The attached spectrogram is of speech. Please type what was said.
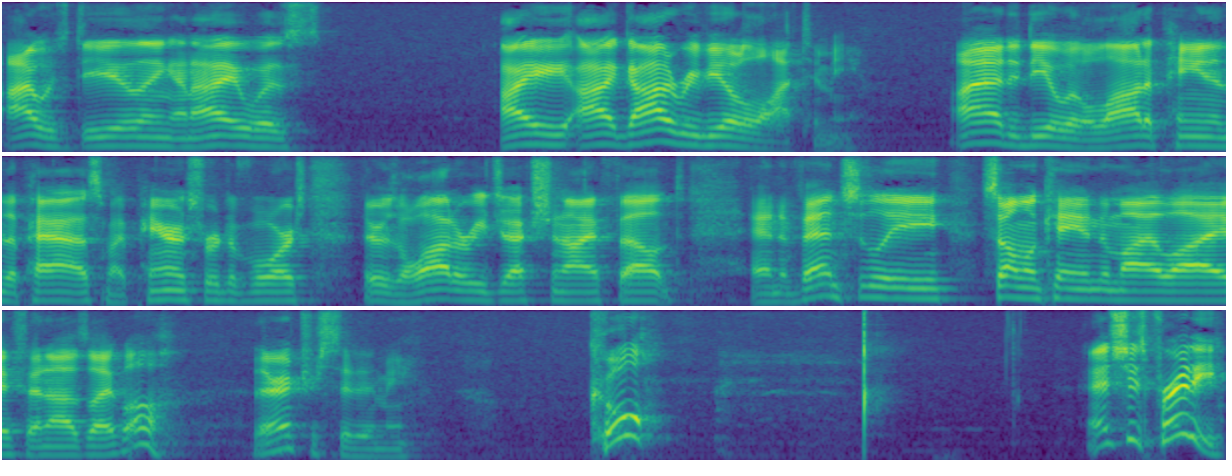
I was dealing and I was I I God revealed a lot to me. I had to deal with a lot of pain in the past. My parents were divorced. There was a lot of rejection I felt. And eventually, someone came to my life, and I was like, oh, they're interested in me. Cool. And she's pretty.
